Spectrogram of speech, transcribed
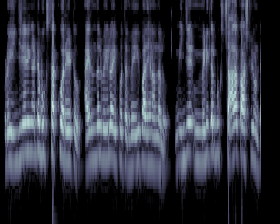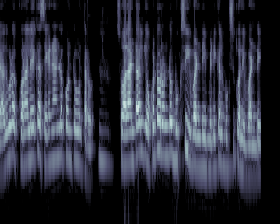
ఇప్పుడు ఇంజనీరింగ్ అంటే బుక్స్ తక్కువ రేటు. ఐదు వందలు వెయ్యిలో అయిపోతుంది. వెయ్యి పదిహేను వందలు మెడికల్ బుక్స్ చాలా కాస్ట్లీ ఉంటాయి. అది కూడా కొనలేక సెకండ్ హ్యాండ్లో కొంటూ ఉంటారు. సో అలాంటి వాళ్ళకి ఒకటో రెండో బుక్స్ ఇవ్వండి. మెడికల్ బుక్స్ కొనివ్వండి.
